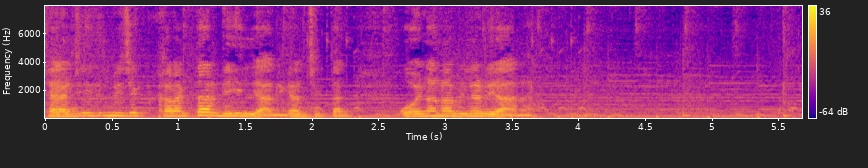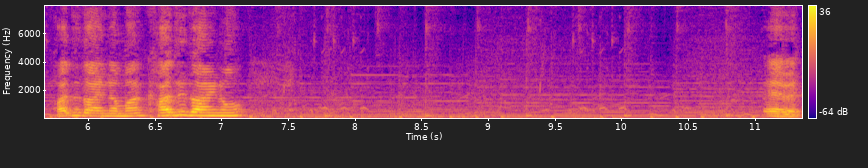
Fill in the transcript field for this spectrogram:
tercih edilmeyecek bir karakter değil yani gerçekten. Oynanabilir yani. Hadi Dynamite, hadi Dino. Evet.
